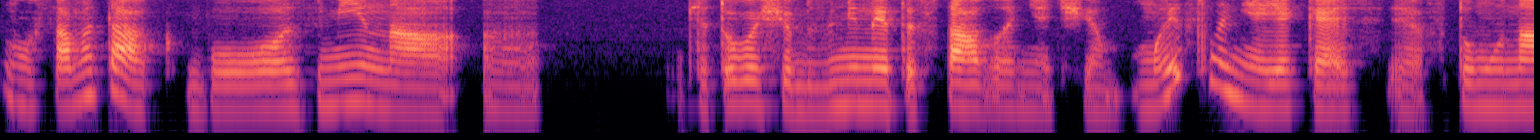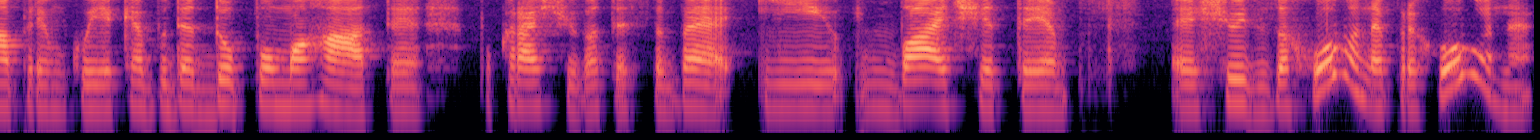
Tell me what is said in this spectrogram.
Ну, саме так, бо зміна е, для того, щоб змінити ставлення чи мислення якесь е, в тому напрямку, яке буде допомагати покращувати себе і бачити е, щось заховане, приховане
